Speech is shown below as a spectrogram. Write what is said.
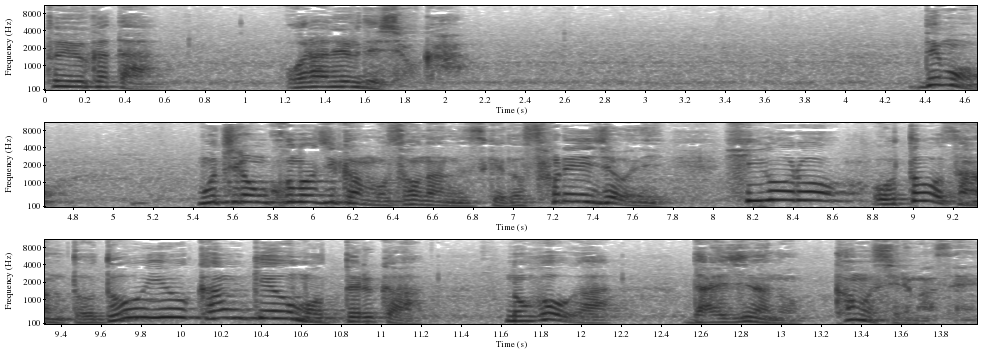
という方おられるでしょうか？でももちろんこの時間もそうなんですけどそれ以上に日頃お父さんとどういう関係を持ってるかの方が大事なのかもしれません。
